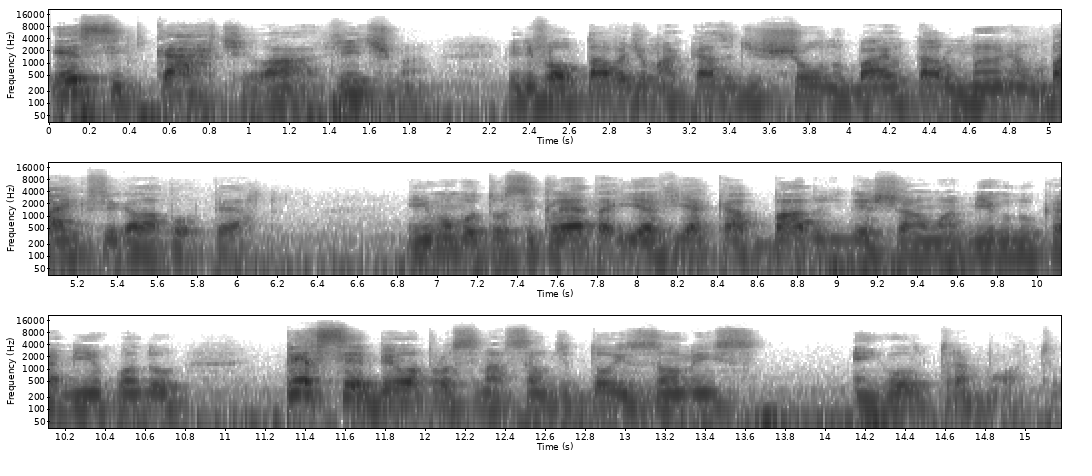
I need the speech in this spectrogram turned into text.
Esse kart lá, a vítima, ele voltava de uma casa de show no bairro Tarumã, é um bairro que fica lá por perto, em uma motocicleta e havia acabado de deixar um amigo no caminho quando percebeu a aproximação de dois homens em outra moto.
